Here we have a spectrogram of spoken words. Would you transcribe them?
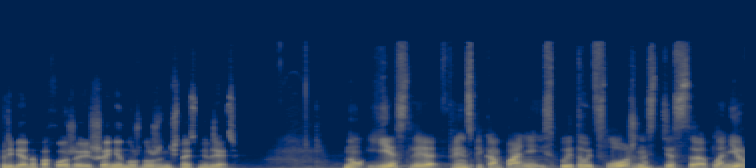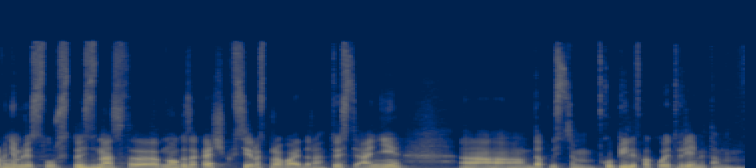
примерно похожее решение нужно уже начинать внедрять. Ну, если, в принципе, компания испытывает сложности с э, планированием ресурсов, то есть mm-hmm. у нас э, много заказчиков сервис-провайдера, то есть они, а, допустим, купили в какое-то время там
